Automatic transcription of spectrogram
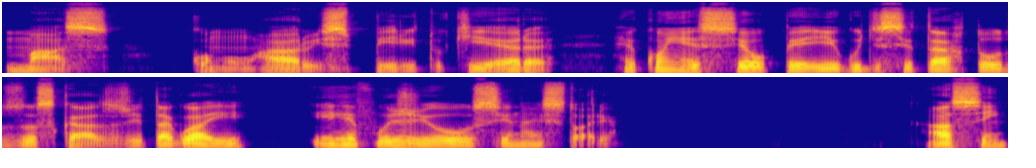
mas, como um raro espírito que era, reconheceu o perigo de citar todos os casos de Itaguaí e refugiou-se na história. Assim,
